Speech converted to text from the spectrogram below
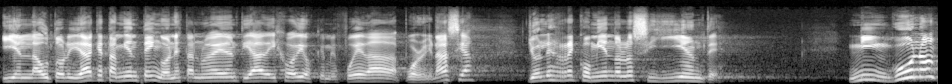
y en la autoridad que también tengo en esta nueva identidad de Hijo de Dios que me fue dada por gracia, yo les recomiendo lo siguiente. Ninguno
